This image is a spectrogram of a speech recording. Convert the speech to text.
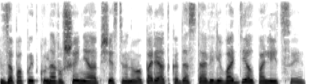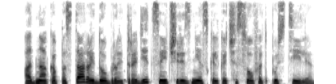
за попытку нарушения общественного порядка доставили в отдел полиции, Однако по старой доброй традиции через несколько часов отпустили.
